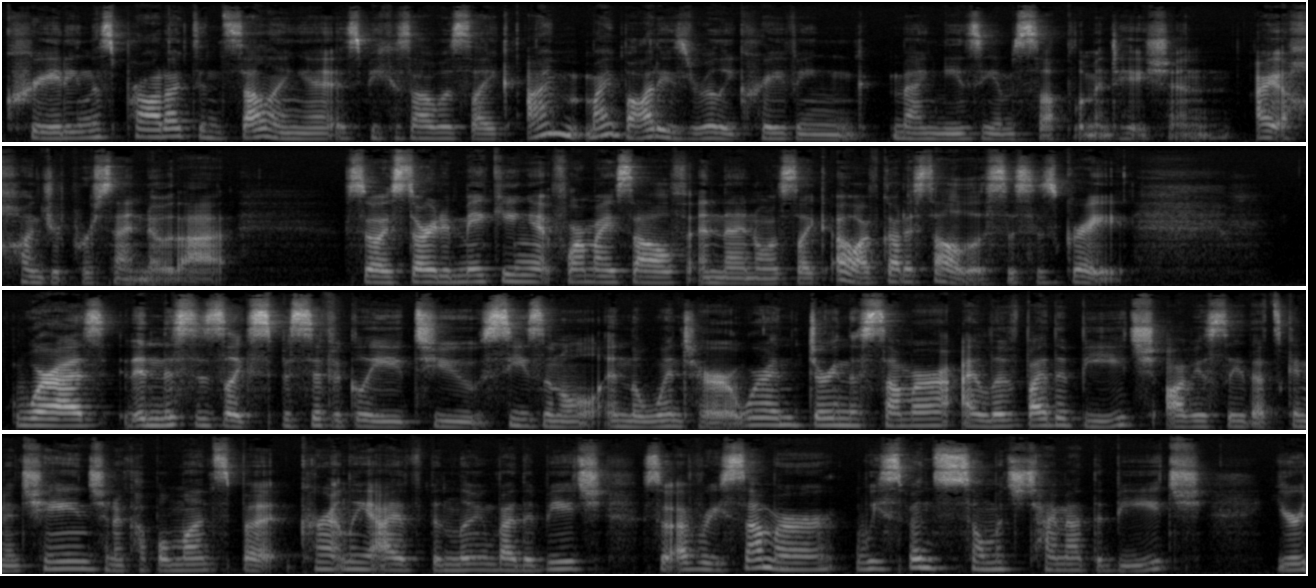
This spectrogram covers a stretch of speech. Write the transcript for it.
creating this product and selling it is because I was like, I'm my body's really craving magnesium supplementation. I 100% know that. So I started making it for myself and then was like, oh, I've got to sell this. This is great whereas and this is like specifically to seasonal in the winter where in, during the summer i live by the beach obviously that's going to change in a couple months but currently i've been living by the beach so every summer we spend so much time at the beach you're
